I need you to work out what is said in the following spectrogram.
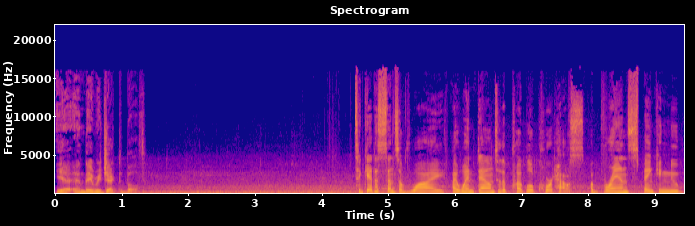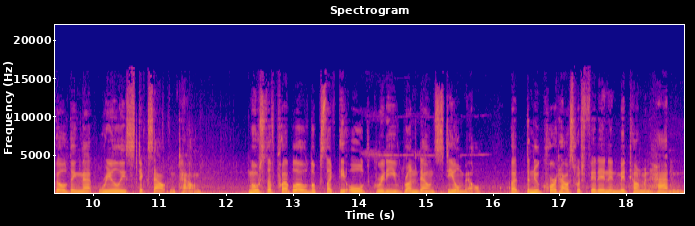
Yeah, and they rejected both. To get a sense of why, I went down to the Pueblo courthouse, a brand spanking new building that really sticks out in town. Most of Pueblo looks like the old, gritty, rundown steel mill, but the new courthouse would fit in in midtown Manhattan,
